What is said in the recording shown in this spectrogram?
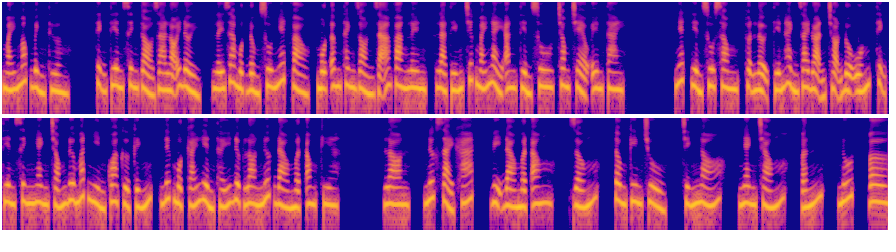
máy móc bình thường. Thịnh tiên sinh tỏ ra lõi đời, lấy ra một đồng xu nhét vào, một âm thanh giòn giã vang lên, là tiếng chiếc máy này ăn tiền xu trong trẻo êm tai. Nhét tiền xu xong, thuận lợi tiến hành giai đoạn chọn đồ uống, thịnh tiên sinh nhanh chóng đưa mắt nhìn qua cửa kính, liếc một cái liền thấy được lon nước đào mật ong kia. Lon, nước giải khát, vị đào mật ong, giống, tông kim chủ, chính nó, nhanh chóng, ấn, nút, ơ,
